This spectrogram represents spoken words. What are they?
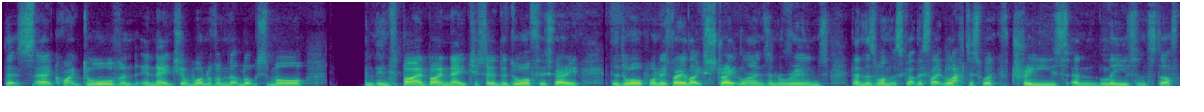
that's uh, quite dwarven in nature. One of them that looks more inspired by nature. So the dwarf is very. The dwarf one is very like straight lines and runes. Then there's one that's got this like lattice work of trees and leaves and stuff.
